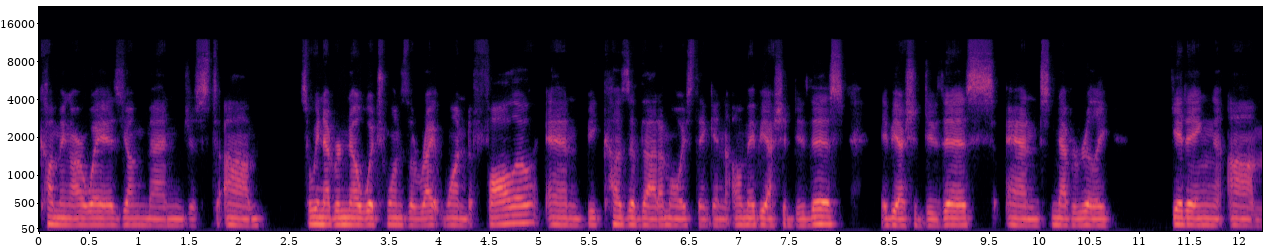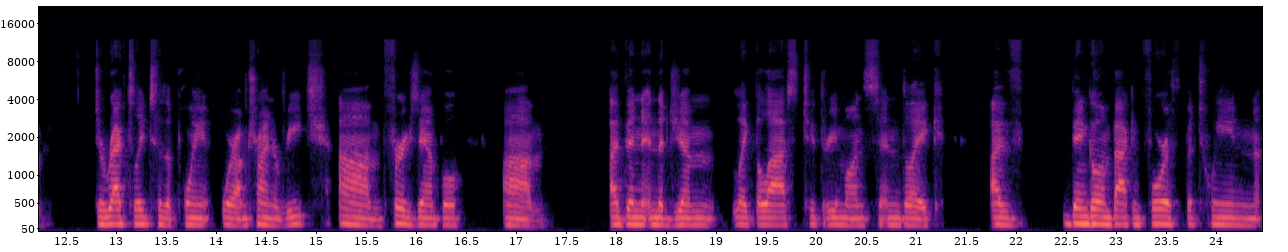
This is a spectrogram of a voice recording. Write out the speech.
coming our way as young men just um so we never know which one's the right one to follow and because of that i'm always thinking oh maybe i should do this maybe i should do this and never really getting um, directly to the point where i'm trying to reach um, for example um, i've been in the gym like the last two three months and like i've been going back and forth between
